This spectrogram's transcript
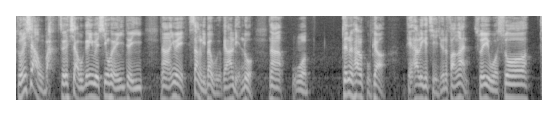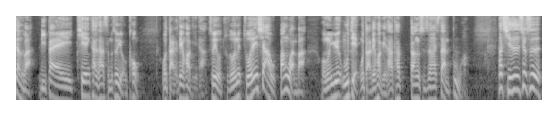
昨天下午吧，昨天下午跟一位新会员一对一，那因为上个礼拜五有跟他联络，那我针对他的股票给他了一个解决的方案，所以我说这样子吧，礼拜天看他什么时候有空，我打个电话给他。所以我昨天昨天下午傍晚吧，我们约五点，我打电话给他，他当时正在散步哈。那其实就是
